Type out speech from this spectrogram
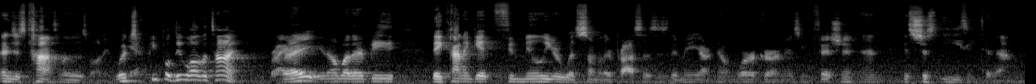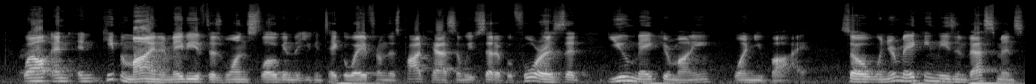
And just constantly lose money, which Yeah. people do all the time, right? You know, whether it be they kind of get familiar with some of their processes that may not work or aren't as efficient, and it's just easy to them. right? Well, and, and keep in mind, and maybe if there's one slogan that you can take away from this podcast, and we've said it before, is that you make your money when you buy. So when you're making these investments,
